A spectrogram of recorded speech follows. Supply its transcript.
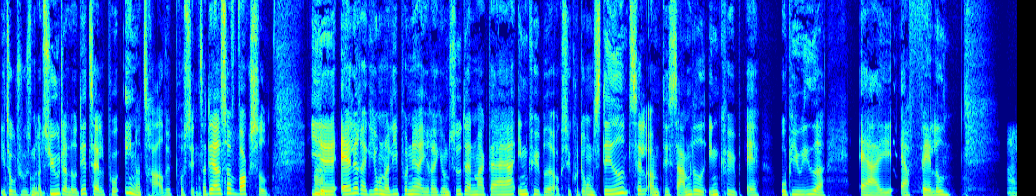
I 2020 der lød det tal på 31 procent, så det er altså vokset. I mm. øh, alle regioner, lige på nær i Region Syddanmark, der er indkøbet af oxycodon steget, selvom det samlede indkøb af opioider er, øh, er faldet. Mm.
